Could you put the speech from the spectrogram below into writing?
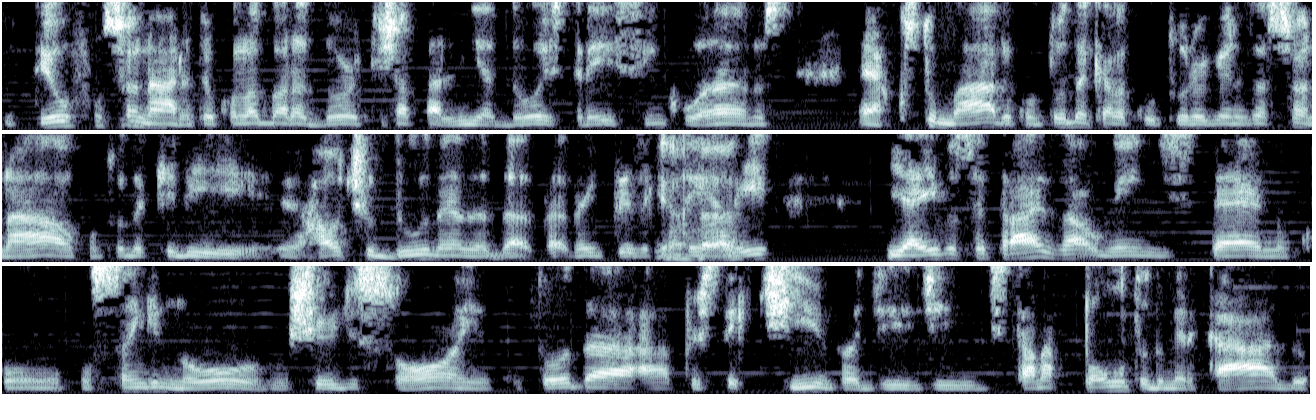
o teu funcionário, o teu colaborador que já está ali há dois, três, cinco anos, é acostumado com toda aquela cultura organizacional, com todo aquele é, how to do né, da, da, da empresa que uhum. tem ali, e aí você traz alguém de externo com, com sangue novo, cheio de sonho, com toda a perspectiva de, de, de estar na ponta do mercado,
